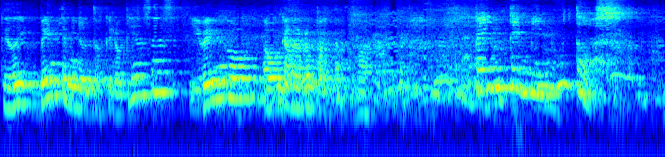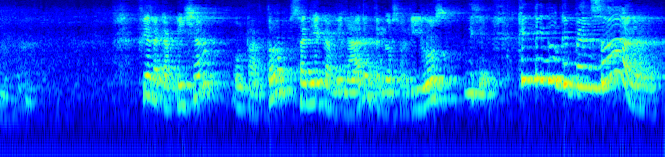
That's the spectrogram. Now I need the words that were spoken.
Te doy 20 minutos que lo pienses y vengo a buscar la respuesta. 20 minutos. Fui a la capilla un rato, salí a caminar entre los olivos y dije, ¿qué tengo que pensar?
